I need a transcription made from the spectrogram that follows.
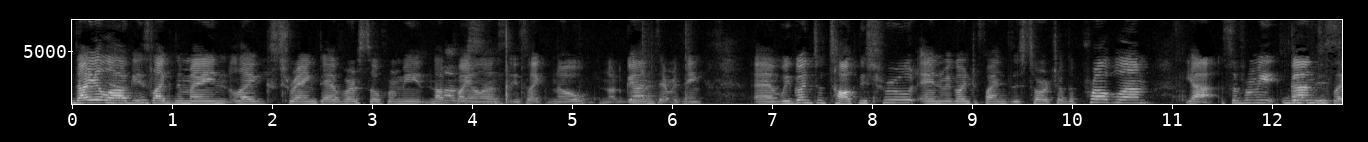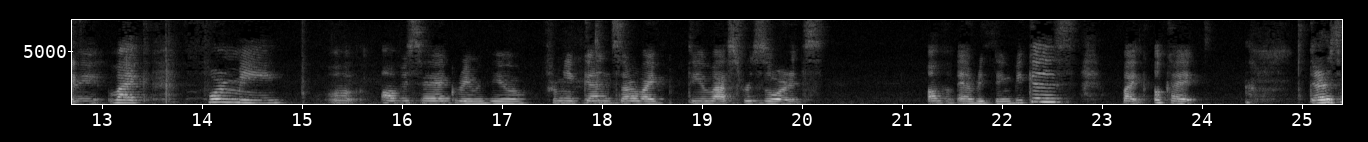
dialogue is like the main like strength ever. So for me, not Obviously. violence. It's like no, not guns, everything. Um, we're going to talk this through, and we're going to find the source of the problem. Yeah. So for me, guns is like like for me. Obviously, I agree with you. For me, guns are like the last resort of everything because, like, okay, there's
